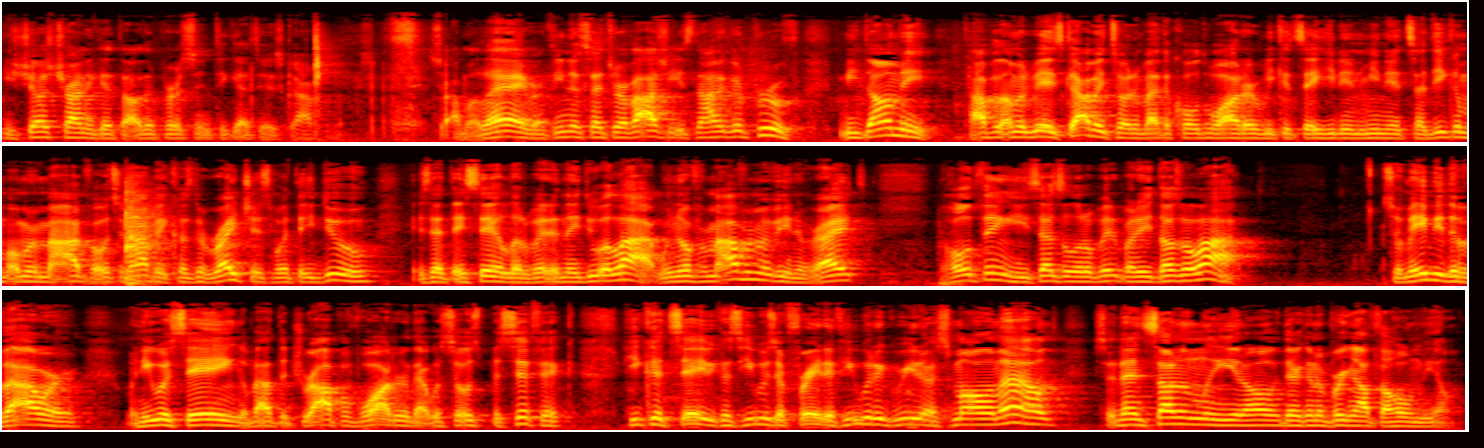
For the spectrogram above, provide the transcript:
He's just trying to get the other person to get to his compromise. So Amalei, Ravina said to Rav Ashi, it's not a good proof. Midami, Tabal Amad Beis, Gabe told him by the cold water, we could say he didn't mean it. Tzadikim Omer Ma'adva Otzanabe, because the righteous, what they do is that they say a little bit and they do a lot. We know from Avram Avinu, right? The whole thing, he says a little bit, but he does a lot. So maybe the vower, when he was saying about the drop of water that was so specific, he could say because he was afraid if he would agree to a small amount, so then suddenly, you know, they're going to bring out the whole meal.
